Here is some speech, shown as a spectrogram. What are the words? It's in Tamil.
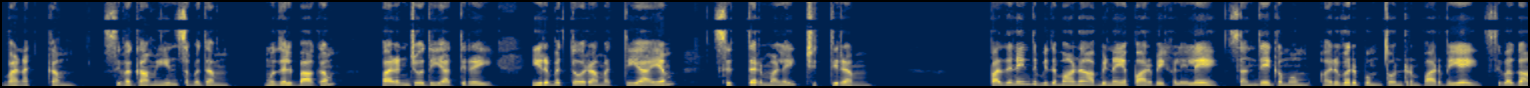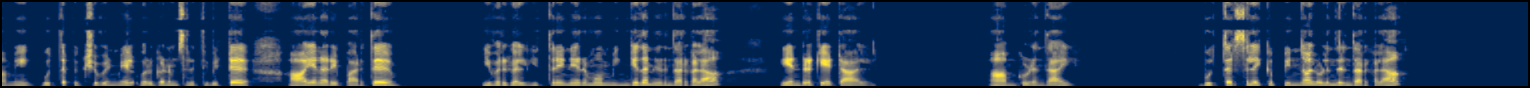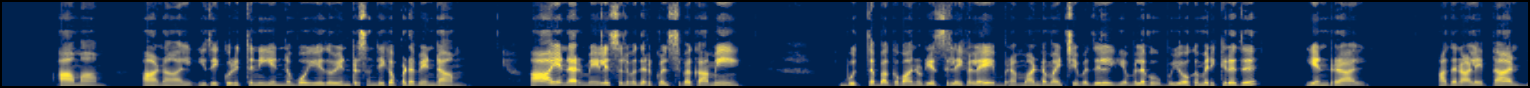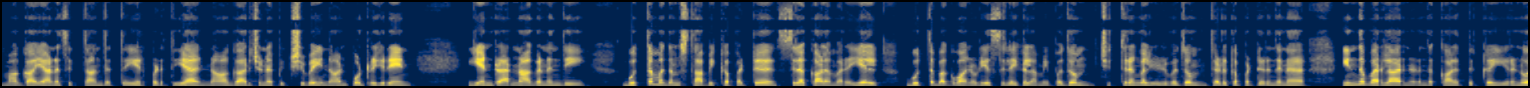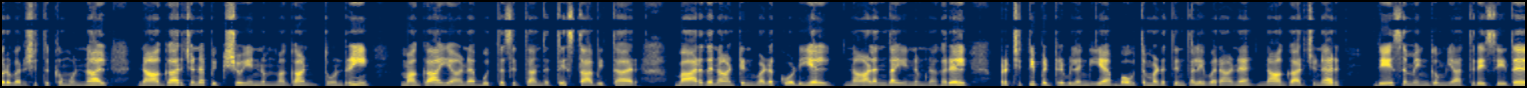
வணக்கம். சிவகாமியின் சபதம் முதல் பாகம் பரஞ்சோதி யாத்திரை இருபத்தோராம் அத்தியாயம் சித்தர்மலை சித்திரம். பதினைந்து விதமான அபிநய பார்வைகளிலே சந்தேகமும் அருவருப்பும் தோன்றும் பார்வையை சிவகாமி புத்த பிக்ஷுவின் மேல் ஒரு கணம் செலுத்திவிட்டு ஆயனரை பார்த்து இவர்கள் இத்தனை நேரமும் இங்கேதான் இருந்தார்களா? என்று கேட்டாள். ஆம் குழந்தாய். புத்தர் சிலைக்கு பின்னால் விழுந்திருந்தார்களா ஆமாம். ஆனால் இதை குறித்து நீ என்னவோ ஏதோ என்று சந்தேகப்பட வேண்டாம். ஆயனர் மேலே சொல்வதற்குள் சிவகாமி! புத்த பகவானுடைய சிலைகளை பிரம்மாண்டமாய் செய்வதில் எவ்வளவு உபயோகம் இருக்கிறது? என்றாள். அதனாலே தான் மகாயான சித்தாந்தத்தை ஏற்படுத்திய நாகார்ஜுன பிக்ஷுவை நான் போற்றுகிறேன். என்றார் நாகநந்தி. புத்த மதம் ஸ்தாபிக்கப்பட்டு சில காலம் வரையில் புத்த பகவானுடைய சிலைகள் அமைப்பதும் சித்திரங்கள் எழுவதும் தடுக்கப்பட்டிருந்தன. இந்த வரலாறு நடந்த காலத்துக்கு இருநூறு வருஷத்துக்கு முன்னால் நாகார்ஜுன பிக்ஷு என்னும் மகான் தோன்றி மகாயான புத்த சித்தாந்தத்தை ஸ்தாபித்தார். பாரத நாட்டின் வடகோடியில் நாலந்தா என்னும் நகரில் பிரசித்தி பெற்று விளங்கிய பௌத்த மடத்தின் தலைவரான நாகார்ஜுனர் தேசமெங்கும் யாத்திரை செய்து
